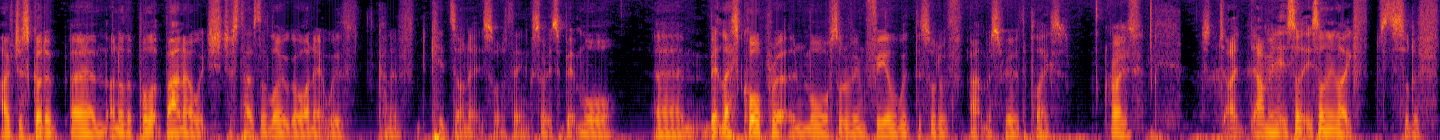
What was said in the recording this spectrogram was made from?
I've just got a um, another pull-up banner which just has the logo on it with kind of kids on it, sort of thing. So it's a bit more, um, a bit less corporate and more sort of in feel with the sort of atmosphere of the place. Right. I, I mean, it's it's only like sort of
